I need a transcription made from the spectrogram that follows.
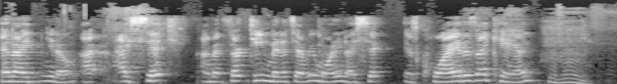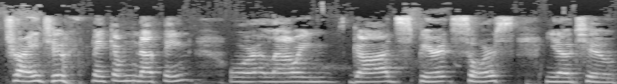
And I, you know, I, I sit, I'm at 13 minutes every morning. I sit as quiet as I can, mm-hmm. trying to think of nothing or allowing God, spirit, source, you know, to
